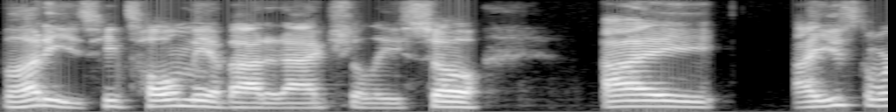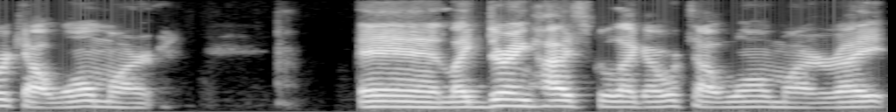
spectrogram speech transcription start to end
buddies, he told me about it actually. So I I used to work at Walmart and like during high school, like I worked at Walmart, right?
